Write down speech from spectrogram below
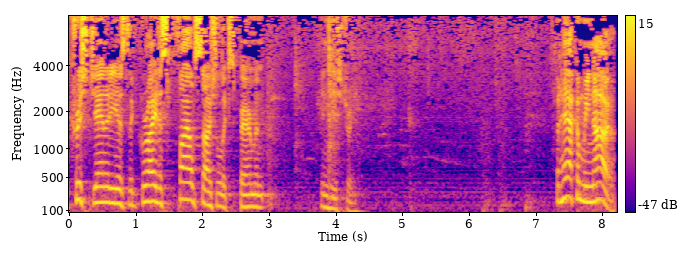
and Christianity is the greatest failed social experiment in history. But how can we know?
